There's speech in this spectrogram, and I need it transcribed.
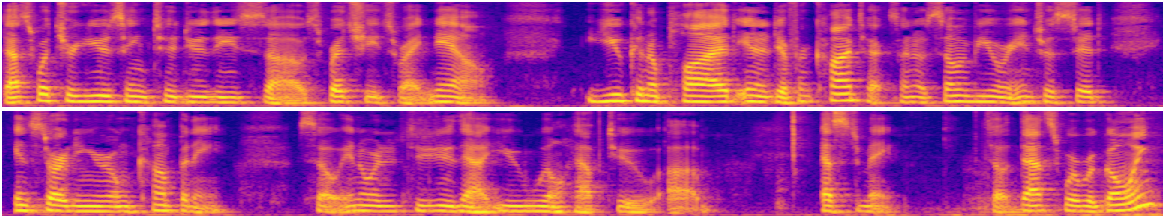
That's what you're using to do these uh, spreadsheets right now you can apply it in a different context. I know some of you are interested in starting your own company. So, in order to do that, you will have to uh, estimate. So, that's where we're going.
